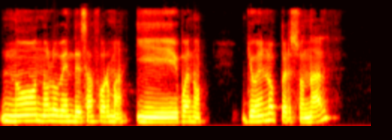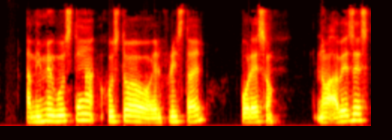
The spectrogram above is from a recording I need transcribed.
no, no lo ven de esa forma. Y bueno, yo en lo personal, a mí me gusta justo el freestyle por eso. ¿no? A veces,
